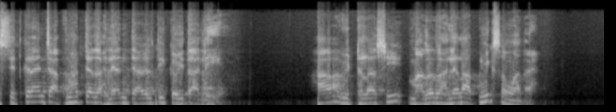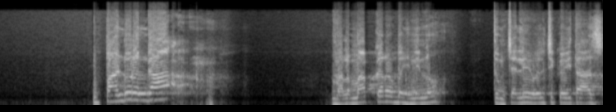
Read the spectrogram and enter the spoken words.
शेतकऱ्यांच्या आत्महत्या झाल्या आणि त्यावेळी ती कविता आली. हा विठ्ठलाशी माझा झालेला आत्मिक संवाद आहे. पांडुरंगा मला माफ करा बहिणीनो तुमच्या लेवलची कविता आज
